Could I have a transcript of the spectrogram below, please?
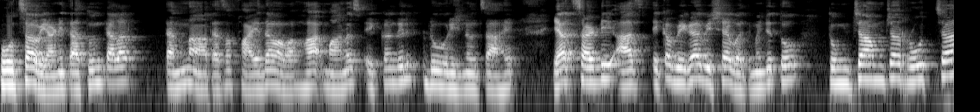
पोहोचावी आणि त्यातून त्याला त्यांना त्याचा फायदा व्हावा हा मानस एकंदरीत डू ओरिजिनलचा आहे. याचसाठी आज एका वेगळ्या विषयावरती म्हणजे तो तुमच्या आमच्या रोजच्या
